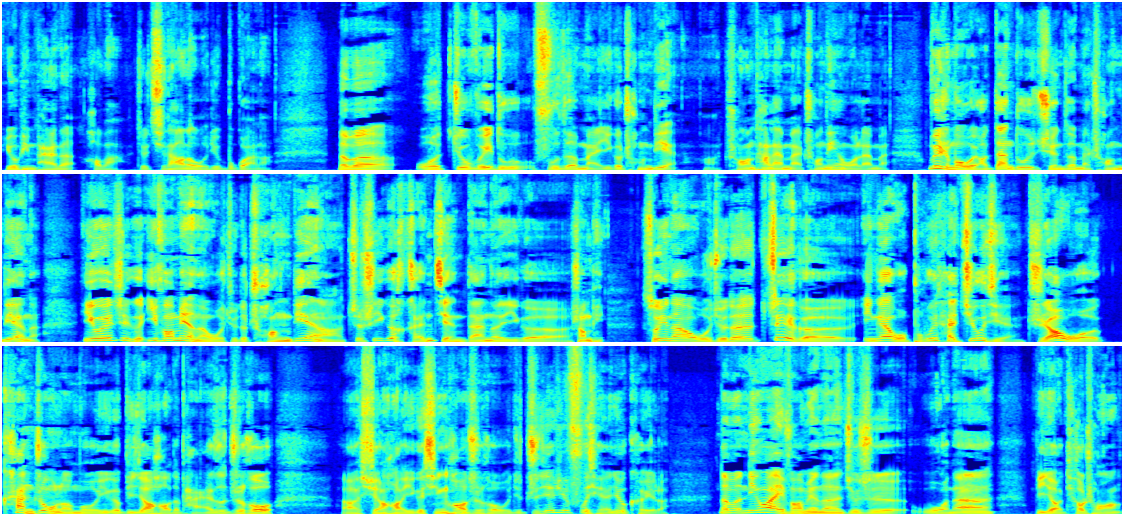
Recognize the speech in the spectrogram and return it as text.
有品牌的，好吧？就其他的我就不管了。那么我就唯独负责买一个床垫啊，床他来买，床垫我来买。为什么我要单独选择买床垫呢？因为这个一方面呢，我觉得床垫啊，这是一个很简单的一个商品，所以呢，我觉得这个应该我不会太纠结，只要我看中了某一个比较好的牌子之后，啊，选好一个型号之后，我就直接去付钱就可以了。那么另外一方面呢，就是我呢比较挑床，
